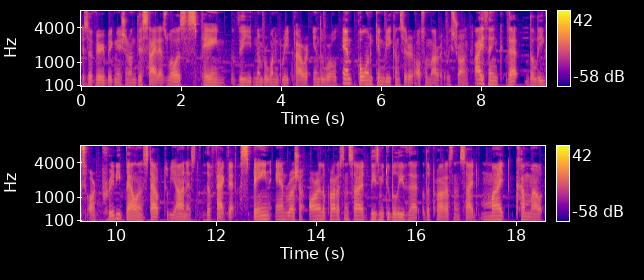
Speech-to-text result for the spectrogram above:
is a very big nation on this side, as well as Spain, the number one great power in the world. And Poland can be considered also moderately strong. I think that the leagues are pretty balanced out, to be honest. The fact that Spain and Russia are on the Protestant side leads me to believe that the Protestant side might come out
